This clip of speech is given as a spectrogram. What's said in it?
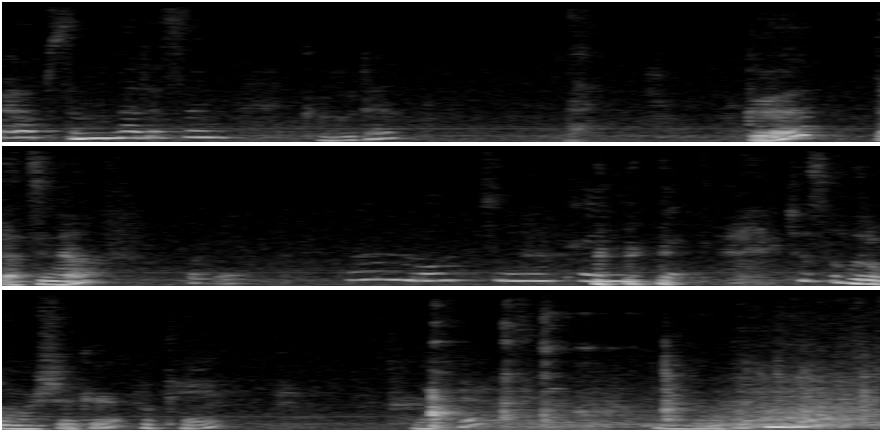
helps the medicine go down. Good. That's enough. Okay. One more teeny. Just a little more sugar. Okay. Perfect. And a little bit more.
